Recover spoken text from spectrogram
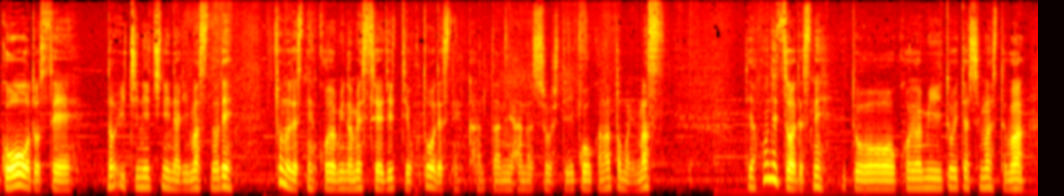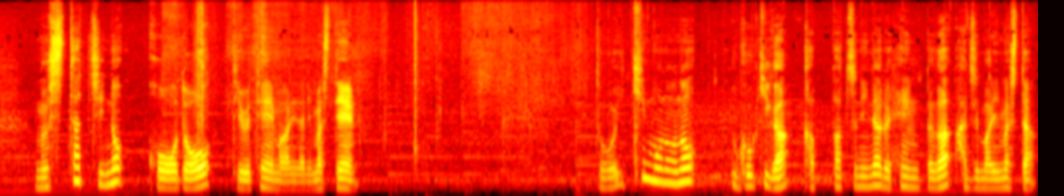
五黄土星の1日になりますので今日のですね暦のメッセージということをですね簡単に話をしていこうかなと思います。で本日はですね、えっと、暦といたしましては虫たちの行動というテーマになりましてと生き物の動きが活発になる変化が始まりました。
